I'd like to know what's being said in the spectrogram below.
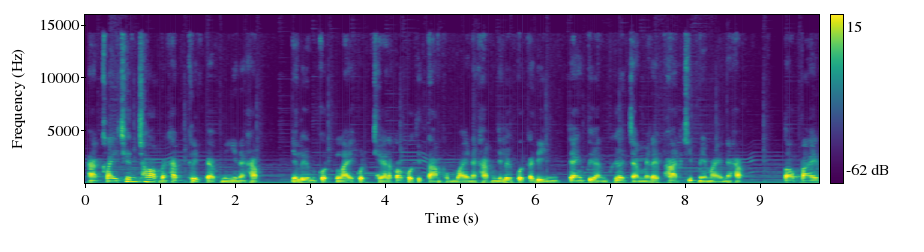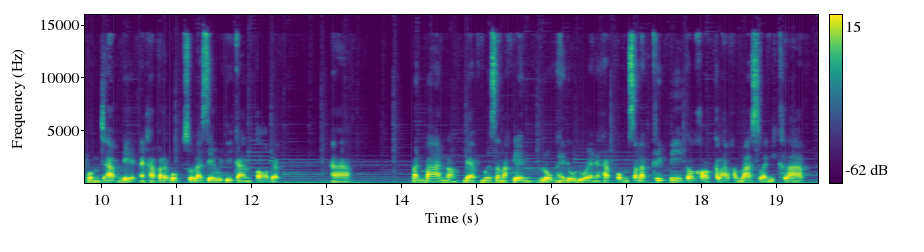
หากใครชื่นชอบนะครับคลิปแบบนี้นะครับ อย่าลืมกดไลค์กดแชร์แล้วก็กดติดตามผมไว้นะครับ อย่าลืมกดกระดิ่ง แจ้งเตือนเพื่อจะไม่ได้พลาดคลิปใหม่ๆนะครับ ต่อไปผมจะอัปเดตนะครับ ระบบโซลาเซลล์วิธีการต่อแบบอ่าบ้านๆเนาะแบบมือสมัครเล่นลงให้ดูด้วยนะครับ ผมสำหรับคลิปนี้ก็ขอกล่าวคำว่าสวัสดีครับ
